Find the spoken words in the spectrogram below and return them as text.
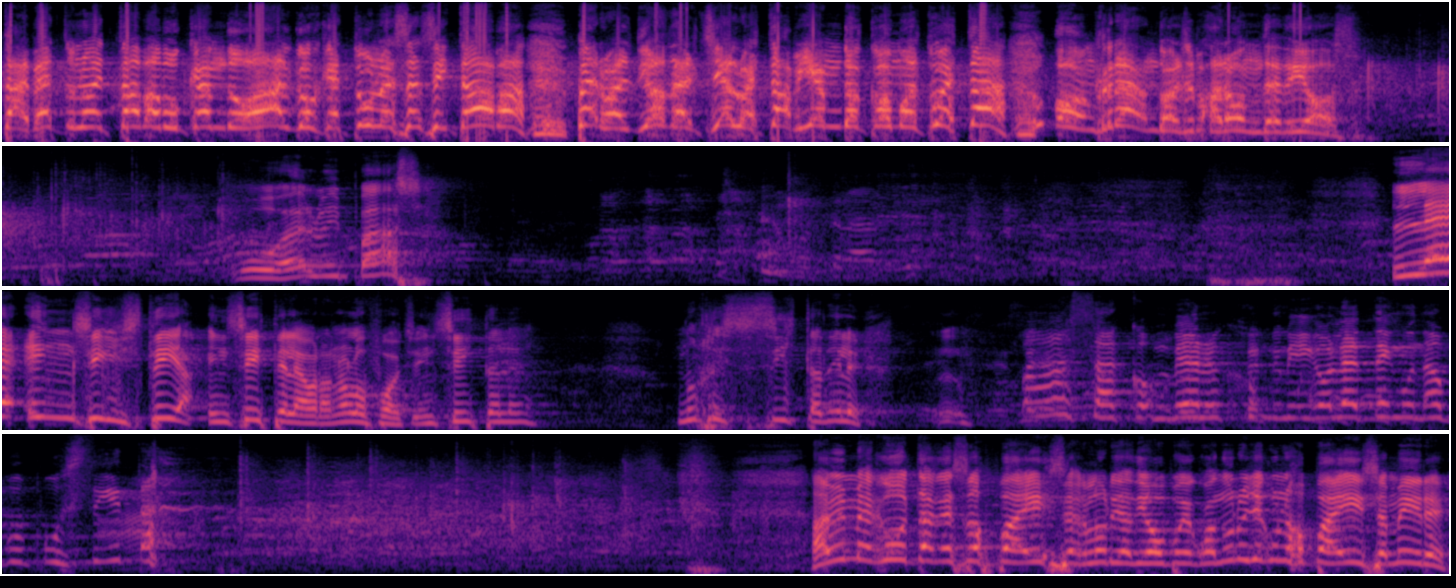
Tal vez tú no estabas buscando algo que tú necesitabas, pero el Dios del cielo está viendo cómo tú estás honrando al varón de Dios. Vuelve y pasa. Le insistía. Insístele ahora, no lo fuerces. Insístele. No resista, dile. Vas a comer conmigo, le tengo una pupusita. A mí me gustan esos países, gloria a Dios, porque cuando uno llega a unos países, mire,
